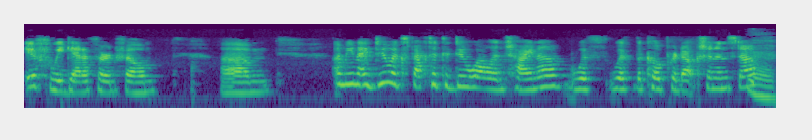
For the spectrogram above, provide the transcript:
if we get a third film, um, I mean, I do expect it to do well in China with with the co-production and stuff. yeah.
